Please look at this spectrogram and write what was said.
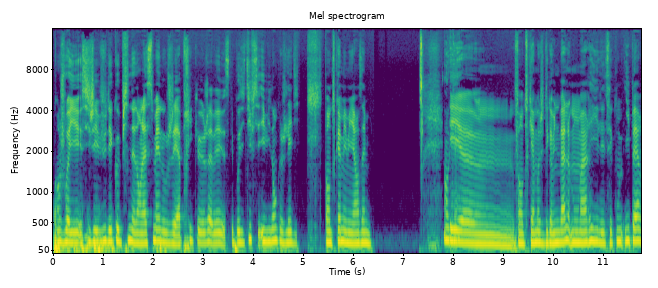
quand je voyais, si j'ai vu des copines dans la semaine où j'ai appris que j'avais, c'était positif, c'est évident que je l'ai dit. Enfin, en tout cas, mes meilleures amies. Et euh, enfin, en tout cas, moi, j'étais comme une balle. Mon mari, il était hyper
